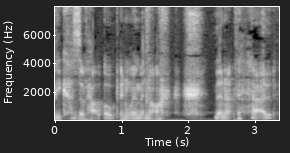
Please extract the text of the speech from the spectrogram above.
because of how open women are than I've had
